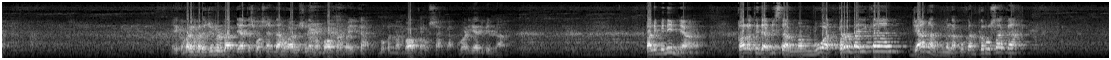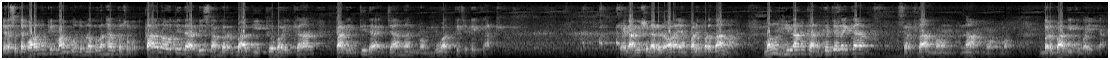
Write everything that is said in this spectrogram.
Jadi kembali kepada judul bab di atas bahwasanya dakwah sunnah membawa perbaikan, bukan membawa kerusakan. Waliyadzubillah. Paling minimnya kalau tidak bisa membuat perbaikan, jangan melakukan kerusakan. Tidak setiap orang mungkin mampu untuk melakukan hal tersebut. Kalau tidak bisa berbagi kebaikan, paling tidak jangan membuat kejelekan. Baik ahli sunnah adalah orang yang paling pertama menghilangkan kejelekan serta nah, berbagi kebaikan.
